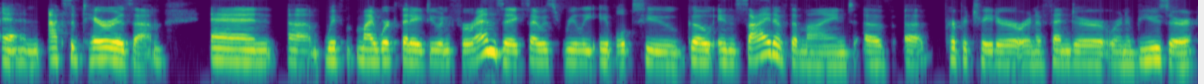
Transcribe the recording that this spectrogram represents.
and acts of terrorism. And um, with my work that I do in forensics, I was really able to go inside of the mind of a perpetrator or an offender or an abuser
